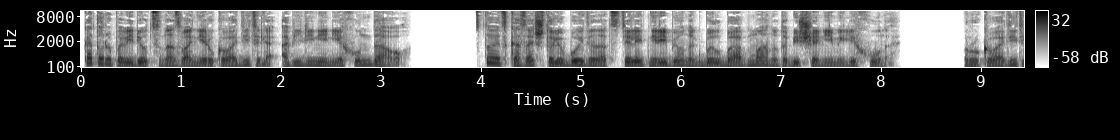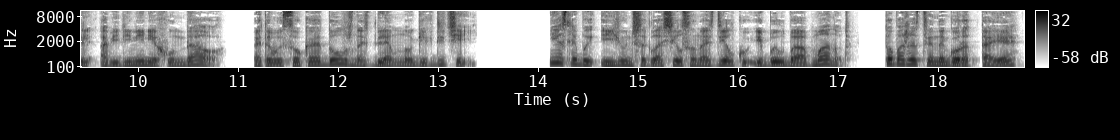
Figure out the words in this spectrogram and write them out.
который поведется на звание руководителя объединения Хундао. Стоит сказать, что любой 12-летний ребенок был бы обманут обещаниями Ли Хуна. Руководитель объединения Хундао – это высокая должность для многих детей. Если бы Июнь согласился на сделку и был бы обманут, то божественный город Тае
